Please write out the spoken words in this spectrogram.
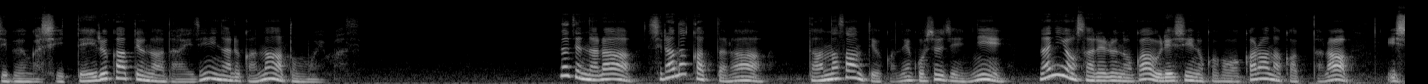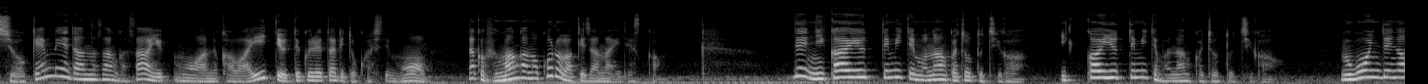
自分が知っているかっていうのは大事になるかなと思います。なぜなら知らなかったら旦那さんっていうかねご主人に何をされるのが嬉しいのかがわからなかったら一生懸命旦那さんがさもうあの可愛いって言ってくれたりとかしてもなんか不満が残るわけじゃないですか。で2回言ってみてもなんかちょっと違う1回言ってみてもなんかちょっと違う無言でな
